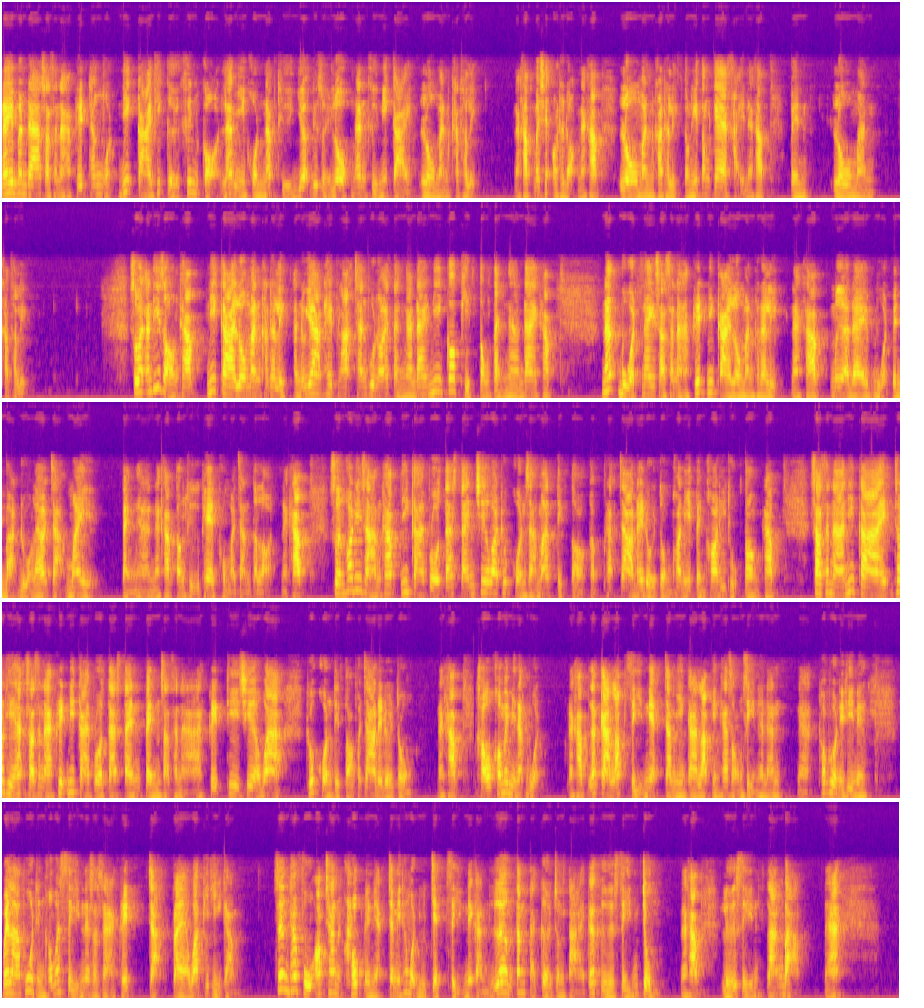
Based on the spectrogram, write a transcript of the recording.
ในบรรดาศาสนาคริสต์ทั้งหมด นิกายที่เกิดขึ้นก่อน และมีคนนับถือเยอะที่สุดในโลก นั่นคือนิกายโรมันคาทอลิกนะครับไม่ใช่ออร์โธดอกนะครับโรมันคาทอลิกตรงนี้ต้องแก้ไขนะครับ เป็นโรมันคาทอลิกส่วนอันที่2ครับนิกายโรมันคาทอลิกอนุญาตให้พระชั้นผู้น้อยแต่งงานได้นี่ก็ผิดตรงแต่งงานได้ครับ นักบวชในศาสนาคริสต์นิกายโรมันคาทอลิกนะครับ เมื่อได้บวชเป็นบาทหลวงแล้วจะไม่แต่งงานนะครับ ต้องถือเพศพรหมจรรย์ตลอดนะครับ ส่วนข้อที่ 3 ครับ นิกายโปรเตสแตนต์เชื่อว่าทุกคนสามารถติดต่อกับพระเจ้าได้โดยตรงข้อนี้เป็นข้อที่ถูกต้องครับ ศาสนานิกายเท่าทีฮะศาสนาคริสต์นิกายโปรเตสแตนต์เป็นศาสนาคริสต์ที่เชื่อว่าทุกคนติดต่อพระเจ้าได้โดยตรงนะครับเขาเขาไม่มีนักบวชนะครับและการรับศีลเนี่ยจะมีการรับเพียงแค่2ศีลเท่านั้น นะทบทวนอีกทีหนึ่งเวลาพูดถึงคาว่าศีลในศาสนาคริสต์จะแปลว่าพิธีกรรม ซึ่งถ้า full option ครบเลยเนี่ยจะมีทั้งหมดอยู่ 7 ศีลด้วยกันเริ่มตั้งแต่เกิดจนตายก็คือศีลจุ่มนะครับหรือศีลล้างบาปนะ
